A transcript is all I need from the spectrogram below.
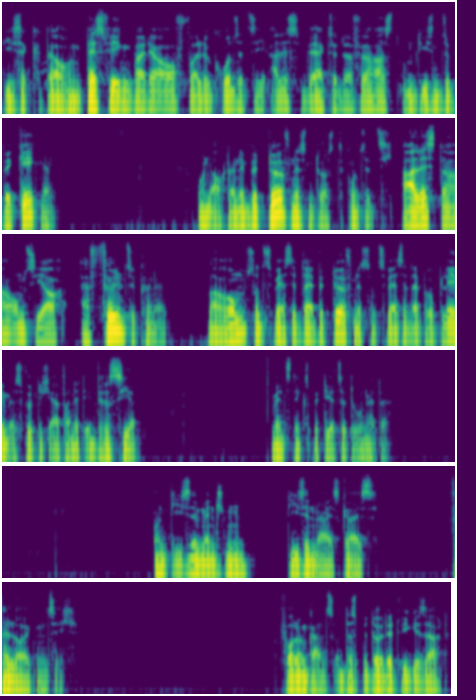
Diese tauchen deswegen bei dir auf, weil du grundsätzlich alles Werkzeug dafür hast, um diesen zu begegnen. Und auch deine Bedürfnissen, du hast grundsätzlich alles da, um sie auch erfüllen zu können. Warum? Sonst wäre es dein Bedürfnis, sonst wäre es dein Problem. Es würde dich einfach nicht interessieren, wenn es nichts mit dir zu tun hätte. Und diese Menschen, diese Nice Guys, verleugnen sich. Voll und ganz. Und das bedeutet, wie gesagt,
